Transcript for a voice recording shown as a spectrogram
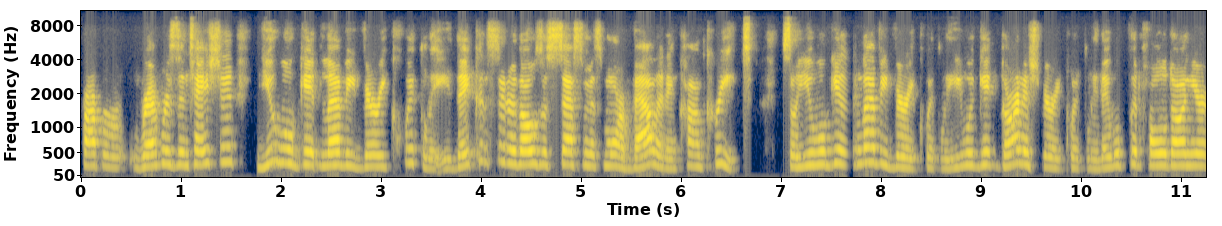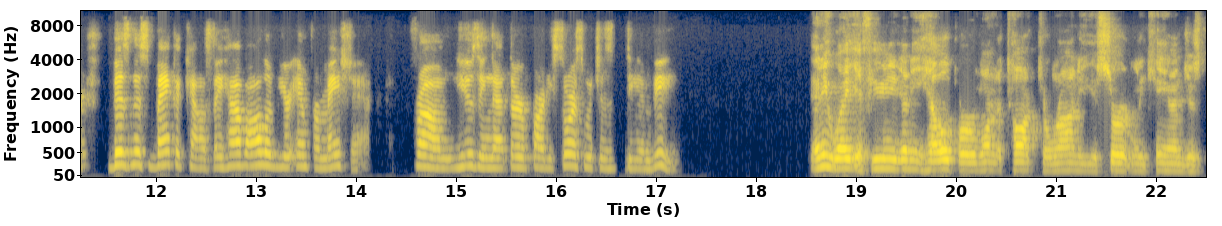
proper representation, you will get levied very quickly. They consider those assessments more valid and concrete. So you will get levied very quickly. You will get garnished very quickly. They will put hold on your business bank accounts. They have all of your information from using that third party source, which is DMV anyway, if you need any help or want to talk to Ronnie, you certainly can. Just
